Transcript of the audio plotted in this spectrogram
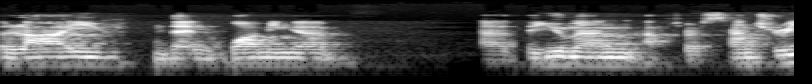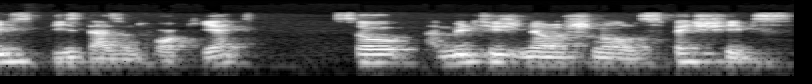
alive and then warming up uh, the human after centuries. This doesn't work yet. So, uh, multi-generational spaceships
